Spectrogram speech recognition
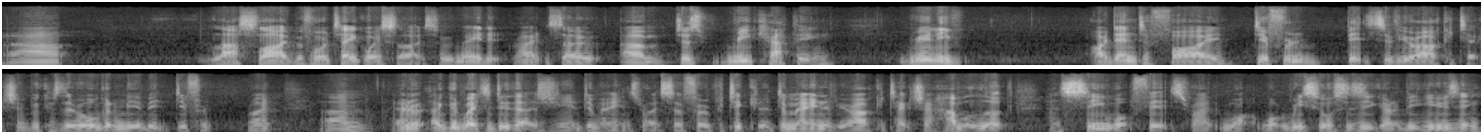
Uh, last slide before a takeaway slide. So we made it, right? So um, just recapping, really identify different bits of your architecture because they're all going to be a bit different, right? Um, and a good way to do that is you know, domains, right? So for a particular domain of your architecture, have a look and see what fits, right? What, what resources are you going to be using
